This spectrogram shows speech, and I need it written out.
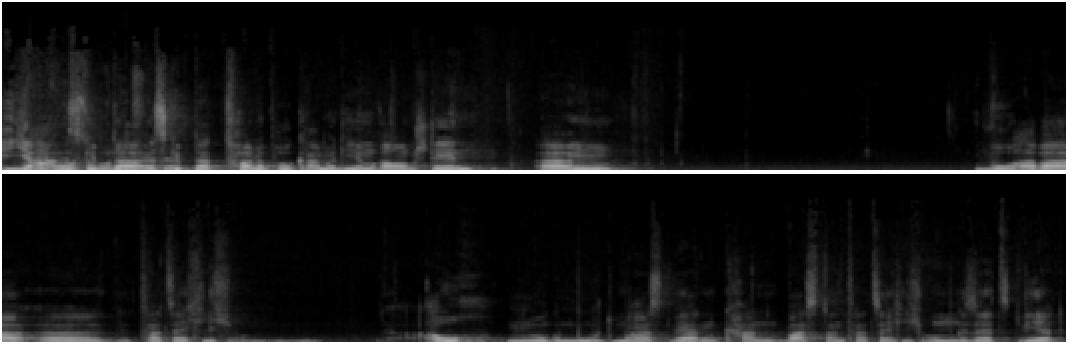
ja, es gibt, da, es gibt da tolle Programme, die im Raum stehen, ähm, wo aber äh, tatsächlich auch nur gemutmaßt werden kann, was dann tatsächlich umgesetzt wird.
